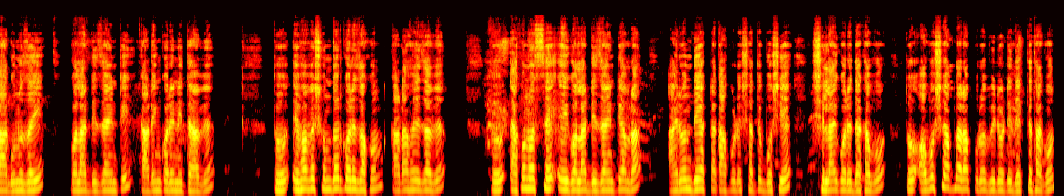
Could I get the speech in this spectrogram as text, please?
দাগ অনুযায়ী গলার ডিজাইনটি কাটিং করে নিতে হবে। তো এভাবে সুন্দর করে যখন কাটা হয়ে যাবে, তো এখন হচ্ছে এই গলার ডিজাইনটি আমরা আয়রন দিয়ে একটা কাপড়ের সাথে বসিয়ে সেলাই করে দেখাবো। তো অবশ্যই আপনারা পুরো ভিডিওটি দেখতে থাকুন।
